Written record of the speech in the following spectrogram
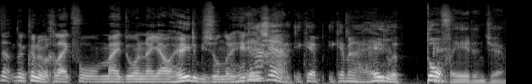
Dan, dan kunnen we gelijk volgens mij door naar jouw hele bijzondere hidden Ja, gem. Ik heb, ik heb een hele toffe Hidden Gem.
